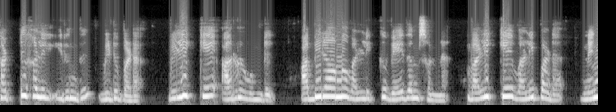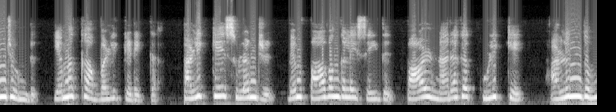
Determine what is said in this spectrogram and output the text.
கட்டுகளில் இருந்து விடுபட. விழிக்கே அருள் உண்டு. அபிராம வள்ளிக்கு வேதம் சொன்ன. வழிக்கே வழிபட நெஞ்சுண்டு. எமக்கு அவ்வழி கிடைக்க. பழிக்கே சுழன்று. வெம் பாவங்களை செய்து பால் நரக குளிக்கே. அழுந்தும்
